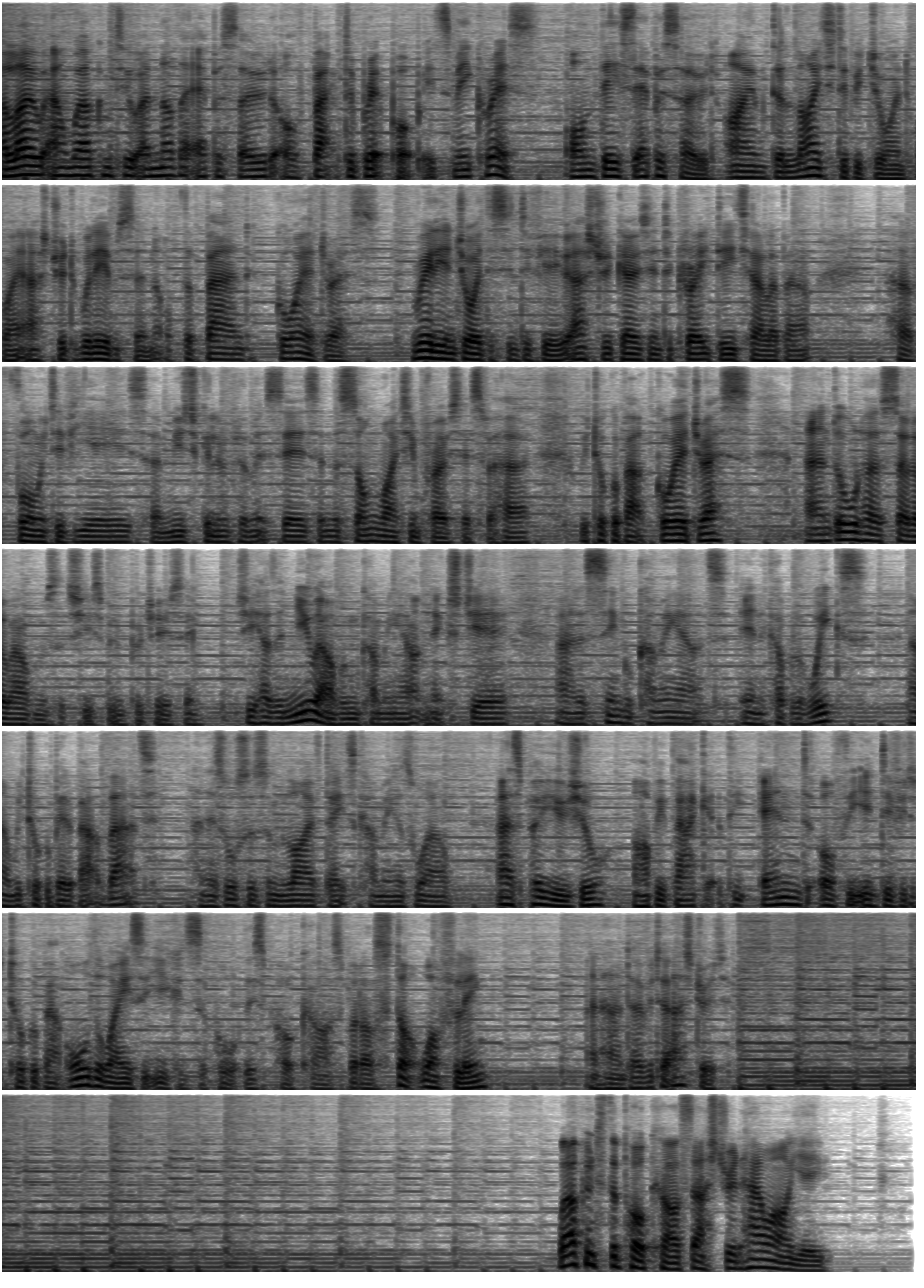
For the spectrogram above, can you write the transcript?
Hello and welcome to another episode of Back to Britpop. It's me, Chris. On this episode, I am delighted to be joined by Astrid Williamson of the band Goya Dress. Really enjoyed this interview. Astrid goes into great detail about her formative years, her musical influences, and the songwriting process for her. We talk about Goya Dress and all her solo albums that she's been producing. She has a new album coming out next year and a single coming out in a couple of weeks, and we talk a bit about that and there's also some live dates coming as well. As per usual, I'll be back at the end of the interview to talk about all the ways that you can support this podcast, but I'll stop waffling and hand over to Astrid. Welcome to the podcast, Astrid. How are you?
